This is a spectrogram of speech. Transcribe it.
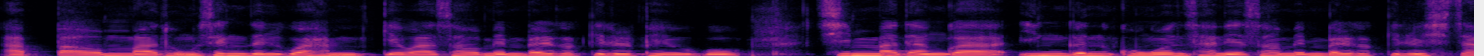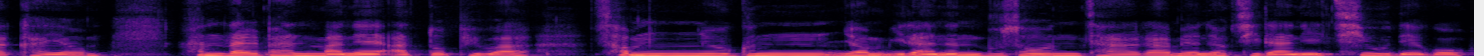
아빠, 엄마, 동생들과 함께 와서 맨발 걷기를 배우고 집마당과 인근 공원산에서 맨발 걷기를 시작하여 한 달 반 만에 아토피와 섬유근염이라는 무서운 자가 면역 질환이 치유되고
